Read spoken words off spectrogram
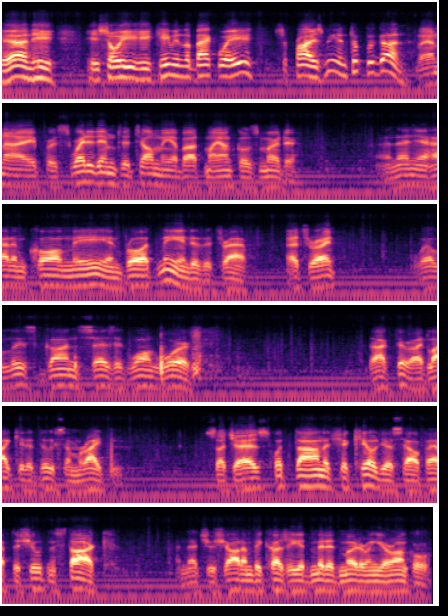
Yeah, and he, he so he, he came in the back way, surprised me, and took the gun. Then I persuaded him to tell me about my uncle's murder. And then you had him call me and brought me into the trap. That's right. Well, this gun says it won't work. Doctor, I'd like you to do some writing. Such as? Put down that you killed yourself after shooting Stark, and that you shot him because he admitted murdering your uncle.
